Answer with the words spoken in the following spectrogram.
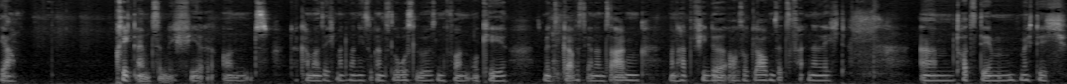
ja, prägt einem ziemlich viel. Und da kann man sich manchmal nicht so ganz loslösen von, okay, mir egal, was die anderen sagen. Man hat viele auch so Glaubenssätze verinnerlicht. Ähm, trotzdem möchte ich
